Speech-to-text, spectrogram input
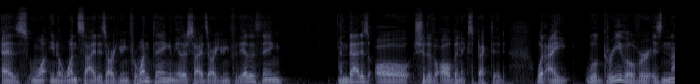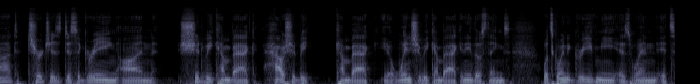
as one you know one side is arguing for one thing and the other side's arguing for the other thing and that is all should have all been expected. What i will grieve over is not churches disagreeing on should we come back? How should we come back? You know when should we come back? Any of those things. What's going to grieve me is when it's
